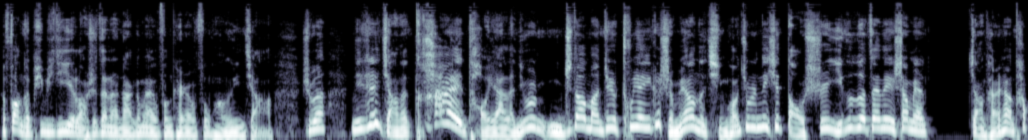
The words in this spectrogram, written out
放个 PPT，老师在那拿个麦克风开始疯狂跟你讲，是吧？你这讲的太讨厌了。就是你知道吗？就是出现一个什么样的情况？就是那些导师一个个在那上面讲台上，他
